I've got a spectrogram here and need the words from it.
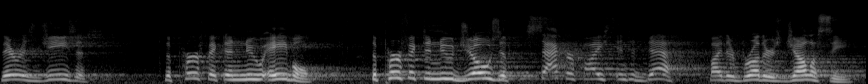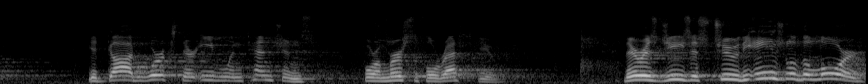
There is Jesus, the perfect and new Abel, the perfect and new Joseph, sacrificed into death by their brother's jealousy. Yet God works their evil intentions for a merciful rescue. There is Jesus, too, the angel of the Lord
